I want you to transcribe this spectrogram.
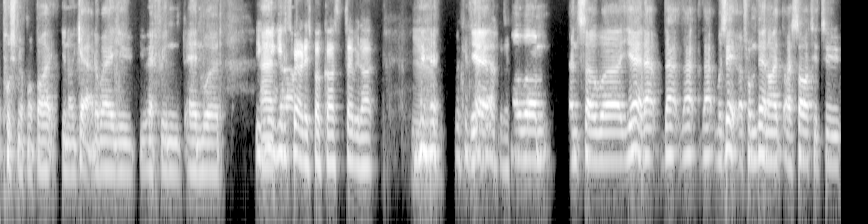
pushed me off my bike, you know, get out of the way, you you effing n word. You, And, you, you can swear on this podcast. Don't be like, Yeah. we can say Yeah. So um, and so uh, yeah, that that that that was it. From then, I, I started to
